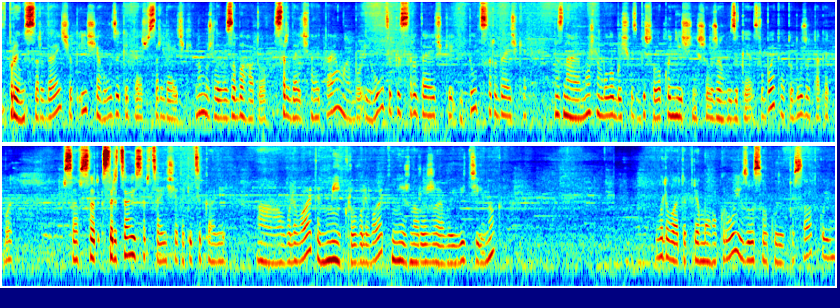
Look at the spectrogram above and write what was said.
В принт сердечок і ще гудзики теж в сердечки. Ну, можливо, забагато сердечної теми, бо і гудзики сердечки, і тут сердечки. Не знаю, можна було би щось більш лаконічніше вже гудзики зробити, а то дуже так, якби все в серця і серця і ще такі цікаві а, вольвети, мікровольвет, ніжно-рожевий відтінок. Вольвети прямого крою з високою посадкою.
